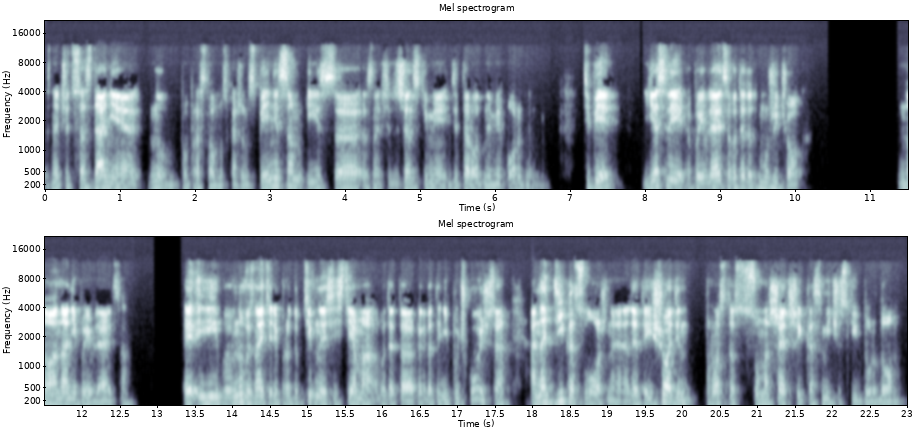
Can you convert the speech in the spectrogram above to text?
значит, создание, ну, по-простому скажем, с пенисом и с, значит, с женскими детородными органами. Теперь, если появляется вот этот мужичок, но она не появляется, Э, и, ну, вы знаете, репродуктивная система, вот это, когда ты не пучкуешься, она дико сложная. Это еще один просто сумасшедший космический дурдом.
